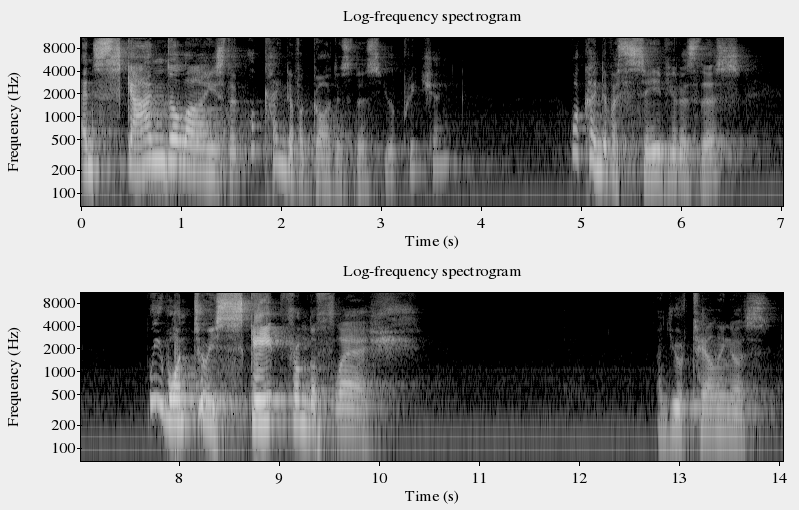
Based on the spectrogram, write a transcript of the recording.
and scandalized it. What kind of a God is this you're preaching? What kind of a Savior is this? We want to escape from the flesh. And you're telling us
